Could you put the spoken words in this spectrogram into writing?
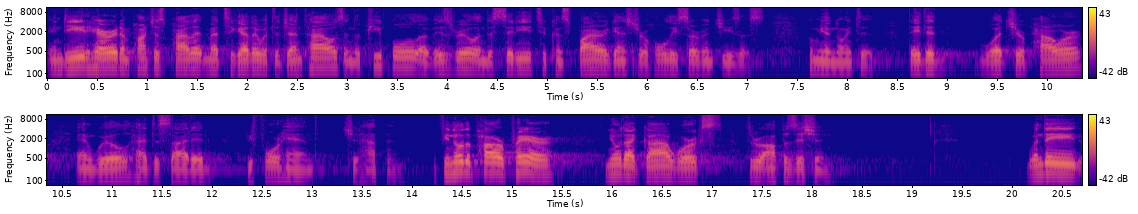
Indeed, Herod and Pontius Pilate met together with the Gentiles and the people of Israel in the city to conspire against your holy servant Jesus, whom you anointed. They did what your power and will had decided beforehand should happen. If you know the power of prayer, you know that God works through opposition. When they,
